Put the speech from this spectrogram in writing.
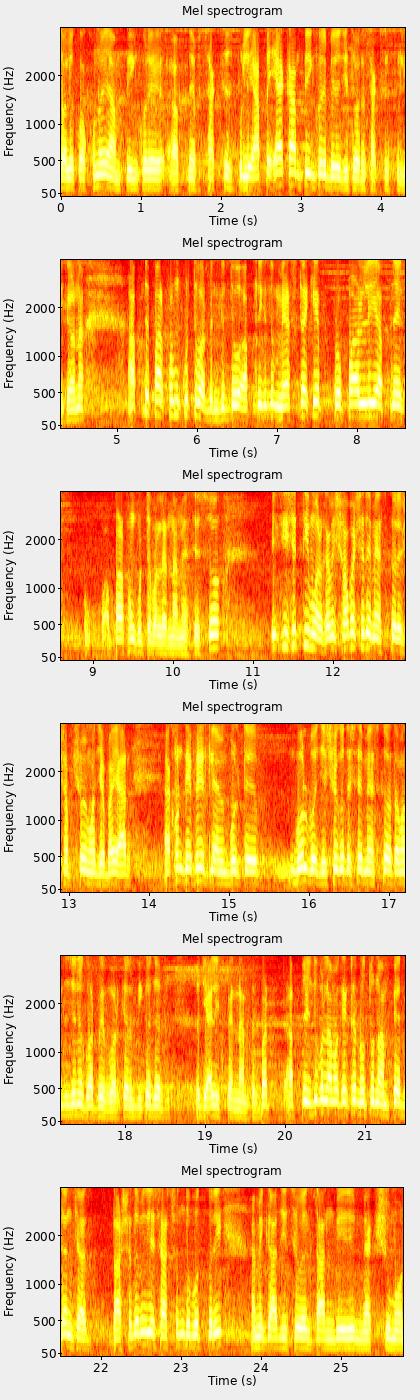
তাহলে কখনোই আম্পায়ারিং করে আপনি সাকসেসফুলি আপনি এক আম্পিং করে বেরিয়ে যেতে পারেন সাকসেসফুলি কেননা আপনি পারফর্ম করতে পারবেন, কিন্তু আপনি কিন্তু ম্যাচটাকে প্রপারলি আপনি পারফর্ম করতে পারলেন না ম্যাচে so it's is a team work আমি সবার সাথে ম্যাচ করে সবসময় মজা পাই। আর এখন ডেফিনেটলি আমি বলতে, বলব যে সৈকতের সাথে ম্যাচ করা তো আমাদের জন্য গর্বের ব্যাপার কারণ বিকজ অফ যে অ্যালিট প্যান আম্পায়ার বাট আপনি যদি বলেন, আমাকে একটা নতুন আম্পায়ার দেন তার সাথে আমি যে স্বাচ্ছন্দ্য বোধ করি, আমি গাজী সোহেল, তানবীর ম্যাকসুমন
